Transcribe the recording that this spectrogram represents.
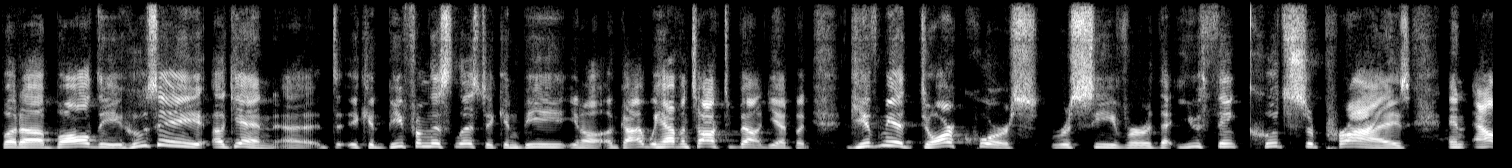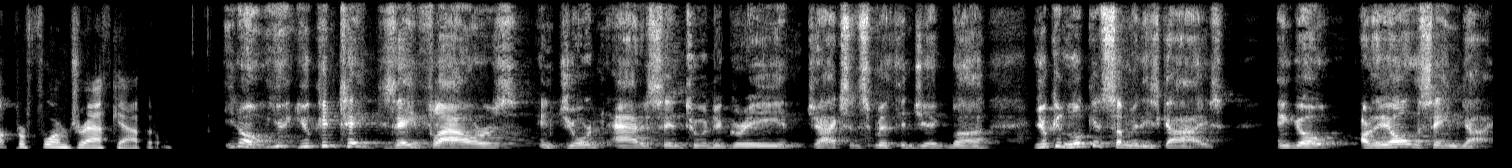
But uh, Baldy, who's a, again, uh, it could be from this list, it can be, you know, a guy we haven't talked about yet, but give me a dark horse receiver that you think could surprise and outperform draft capital you know, you, you can take Zay Flowers and Jordan Addison to a degree and Jaxon Smith-Njigba. You can look at some of these guys and go, are they all the same guy?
